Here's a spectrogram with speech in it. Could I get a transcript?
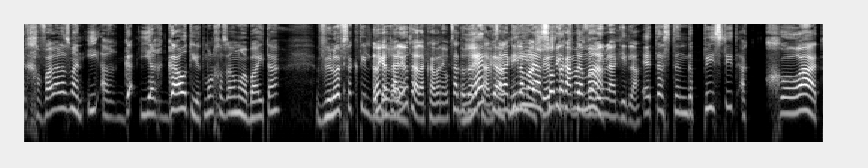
חבל על הזמן. היא הרגה, היא הרגה אותי. אתמול חזרנו הביתה, ולא הפסקתי לדבר רגע, עליה. תעלי אותה על הקו, אני רוצה לדבר רגע, איתה, אני רוצה להגיד לה משהו, יש לי כמה הקדמה. דברים להגיד לה. את הסטנדאפיסטית הקורעת,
